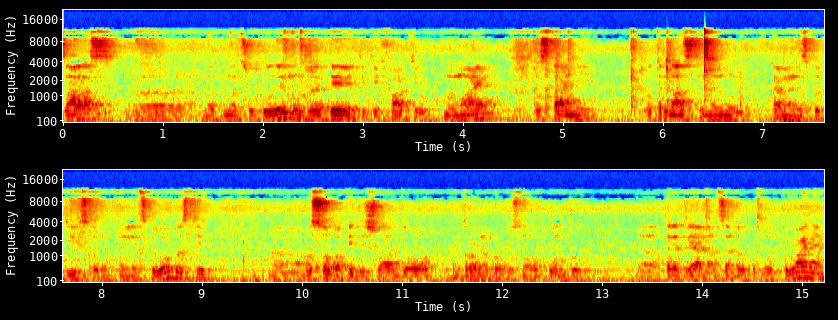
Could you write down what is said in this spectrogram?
зараз е, на, цю хвилину вже 9 таких фактів ми маємо. Останній о 13.00 в Кам'янець-Подільському Хмельницької області е, особа підійшла до контрольно-пропускного пункту е, територіального центру комплектування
